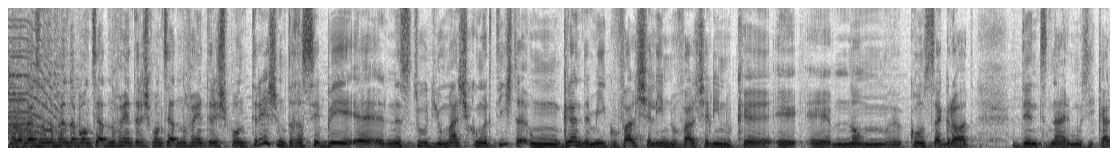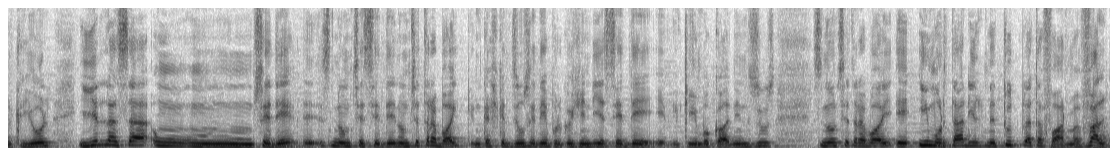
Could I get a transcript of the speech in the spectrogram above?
Morabeza 90.7, 93.7, 93.3. Me receber eh, no estúdio mais que um artista, um grande amigo, Val Chalino, Val Chalino que é, é nome consagrado dentro do cenário musical crioulo. E ele lança um, um CD, esse nome de CD, nome de trabalho, não quero dizer um CD porque hoje em dia CD, que é invocado em Jesus, esse nome de trabalho é imortal e ele tem tudo plataforma. Val,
